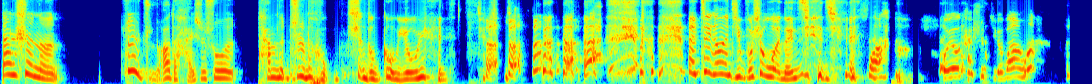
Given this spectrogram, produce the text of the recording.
但是呢，最主要的还是说。他们的制度 制度够优越，那这个问题不是我能解决。哇，我又开始绝望了。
